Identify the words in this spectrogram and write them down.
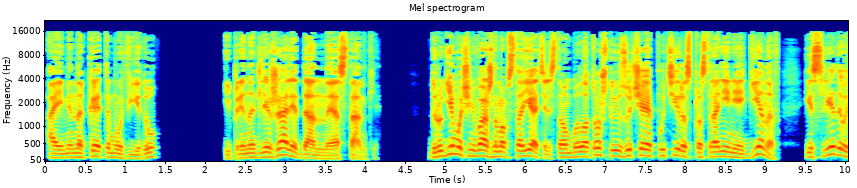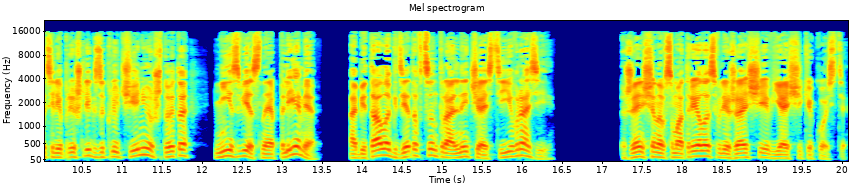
а именно к этому виду и принадлежали данные останки. Другим очень важным обстоятельством было то, что, изучая пути распространения генов, исследователи пришли к заключению, что это неизвестное племя обитало где-то в центральной части Евразии. Женщина всмотрелась в лежащие в ящике кости.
